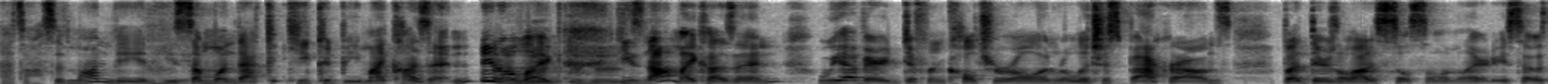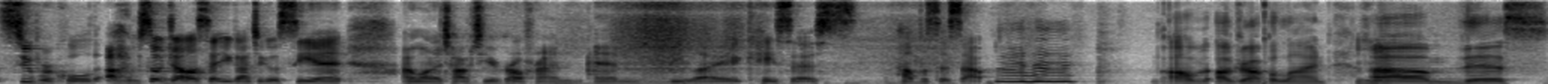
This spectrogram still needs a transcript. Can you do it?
that's Aasif Mandvi and he's someone that c- he could be my cousin." You know, like he's not my cousin. We have very different cultural and religious backgrounds, but there's a lot of still similarities. So it's super cool. Oh, I'm so jealous that you got to go see it. I want to talk to your girlfriend and be like, "Hey sis, help us this out." I'll I'll drop a line. Mm-hmm. Um, this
